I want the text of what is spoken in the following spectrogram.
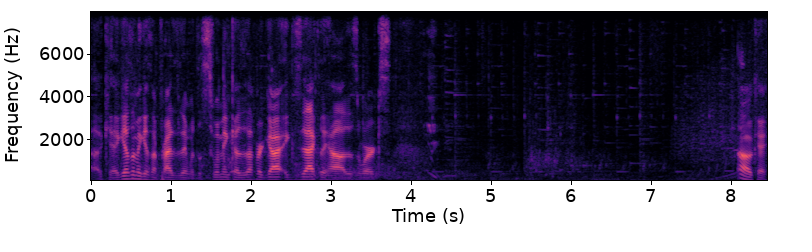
Okay, I guess I'm gonna get some practice in with the swimming because I forgot exactly how this works. Oh, okay.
